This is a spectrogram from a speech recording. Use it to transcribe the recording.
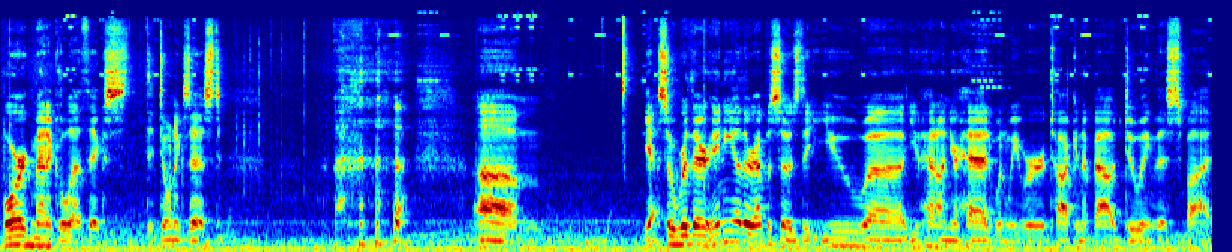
Borg medical ethics, they don't exist. um, yeah. So, were there any other episodes that you uh, you had on your head when we were talking about doing this spot?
